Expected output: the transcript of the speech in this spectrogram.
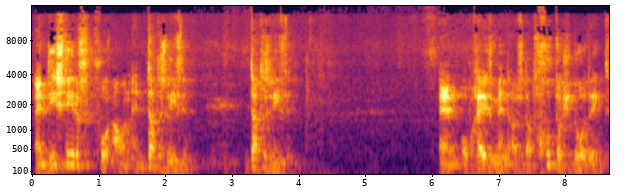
En die stierf voor allen. En dat is liefde. Dat is liefde. En op een gegeven moment, als dat goed tot je doordringt,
